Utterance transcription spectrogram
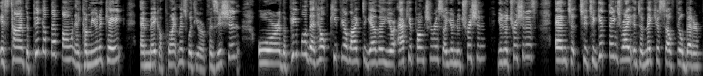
it's time to pick up that phone and communicate and make appointments with your physician or the people that help keep your life together your acupuncturist or your nutrition your nutritionist, and to, to, to get things right and to make yourself feel better.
